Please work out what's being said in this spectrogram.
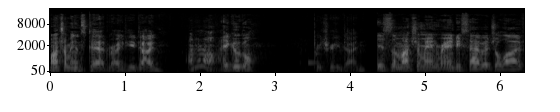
Macho Man's dead, right? He died. I don't know. Hey Google, Pretty sure he died. is the Macho Man Randy Savage alive?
